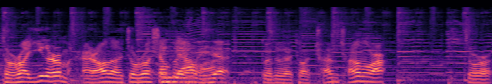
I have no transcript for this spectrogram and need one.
就是说一个人买，然后呢，就是说相对应的一些，对对对，就全全都能玩。就是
